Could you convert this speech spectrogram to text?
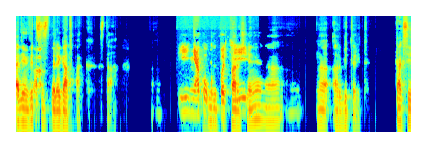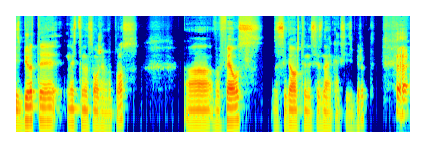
Един вид с делегат пак става. И няколко пъти. Това решение на, на арбитрите. Как се избират е наистина сложен въпрос. А, в EOS за сега още не се знае как се избират.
